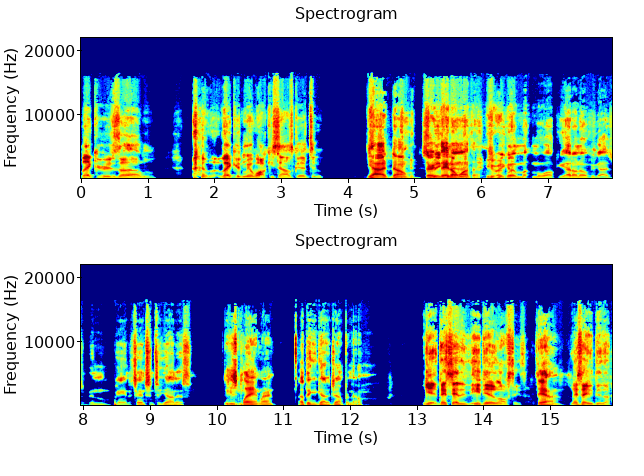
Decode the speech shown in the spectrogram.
Lakers, um, Lakers, Milwaukee sounds good too. Yeah, no, they're- they don't of- want that. Speaking of M- Milwaukee, I don't know if you guys have been paying attention to Giannis. He's playing right. I think he got a jumper now. Yeah, they said he did it off season. Yeah, They say he did. It.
